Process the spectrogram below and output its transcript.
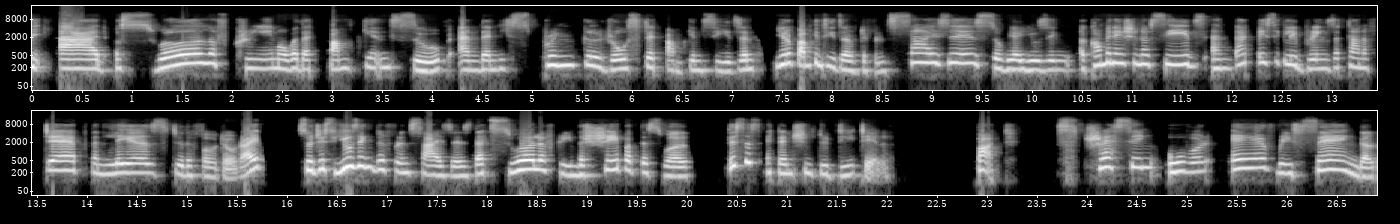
we add a swirl of cream over that pumpkin soup and then we sprinkle roasted pumpkin seeds and you know pumpkin seeds are of different sizes so we are using a combination of seeds and that basically brings a ton of depth and layers to the photo right so just using different sizes that swirl of cream the shape of the swirl this is attention to detail but stressing over every single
